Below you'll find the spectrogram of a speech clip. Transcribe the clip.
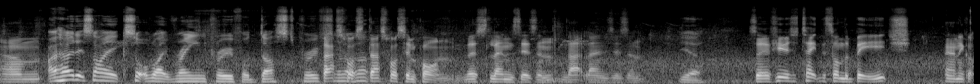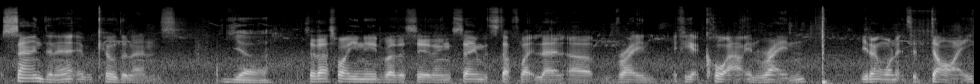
Um, I heard it's like sort of like rain proof or dust proof. that's what's like that. that's what's important. This lens isn't. That lens isn't. Yeah. So if you were to take this on the beach and it got sand in it, it would kill the lens. Yeah. So that's why you need weather sealing. Same with stuff like uh, rain. If you get caught out in rain, you don't want it to die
